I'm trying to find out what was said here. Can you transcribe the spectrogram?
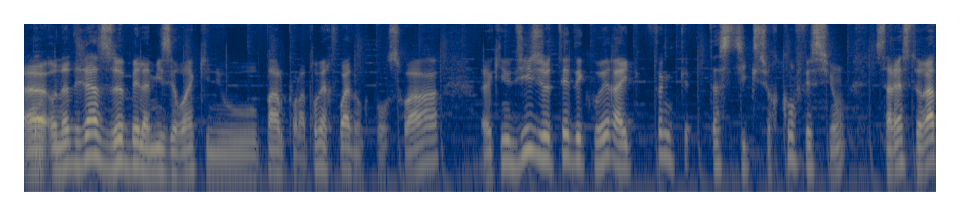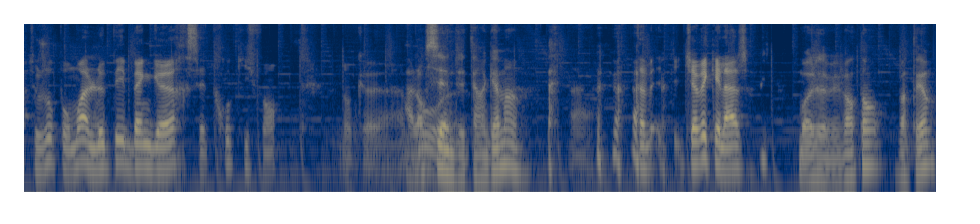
Euh, on a déjà The Bellamy01 qui nous parle pour la première fois, donc bonsoir. euh, qui nous dit Je t'ai découvert avec Funktastic sur Confession. Ça restera toujours pour moi l'EP banger. C'est trop kiffant. Donc, euh, À l'ancienne, j'étais un gamin. euh, t'avais- tu avais quel âge? Moi j'avais 20 ans, 21.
